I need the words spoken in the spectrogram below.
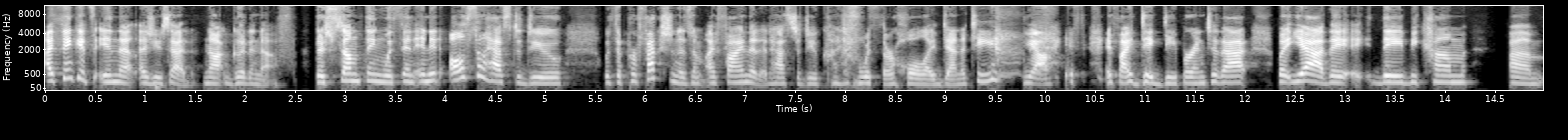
I think it's in that, as you said, not good enough. There's something within, and it also has to do with the perfectionism. I find that it has to do kind of with their whole identity. Yeah. if if I dig deeper into that, but yeah, they they become um,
